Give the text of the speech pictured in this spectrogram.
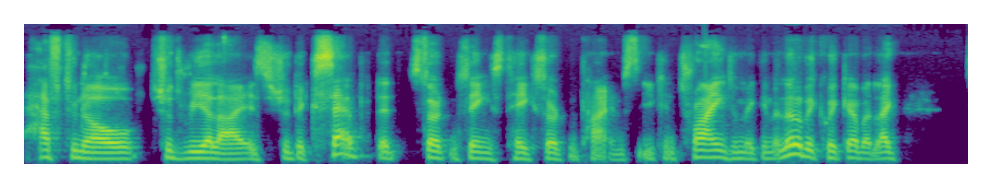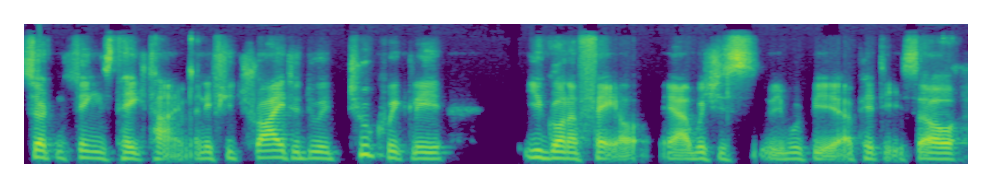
have to know should realize should accept that certain things take certain times. You can trying to make them a little bit quicker but like certain things take time. And if you try to do it too quickly you're gonna fail yeah which is it would be a pity. So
